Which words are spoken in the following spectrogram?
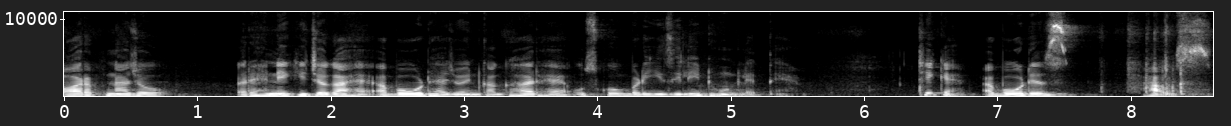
और अपना जो रहने की जगह है अबोर्ड है, जो इनका घर है, उसको बड़ी इजीली ढूंढ लेते हैं। ठीक है? Abode is house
